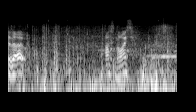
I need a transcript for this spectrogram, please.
Hello. That's nice.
